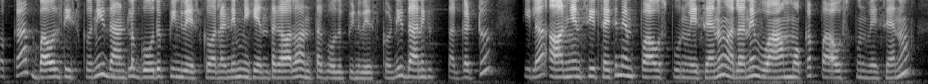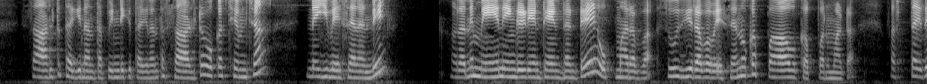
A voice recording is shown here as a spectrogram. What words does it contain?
ఒక బౌల్ తీసుకొని దాంట్లో గోధుమ పిండి వేసుకోవాలండి. మీకు ఎంత కావాలో అంత గోధుమ పిండి వేసుకోండి. దానికి తగ్గట్టు ఇలా ఆనియన్ సీడ్స్ అయితే నేను పావు స్పూన్ వేసాను. అలానే వామ్ ఒక పావు స్పూన్ వేసాను. సాల్ట్ తగినంత పిండికి తగినంత సాల్ట్ ఒక చెంచా నెయ్యి వేసానండి. అలానే మెయిన్ ఇంగ్రీడియంట్ ఏంటంటే ఉప్మా రవ్వ. సూజీ రవ్వ వేసాను. ఒక పావు కప్ అనమాట ఫస్ట్ అయితే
